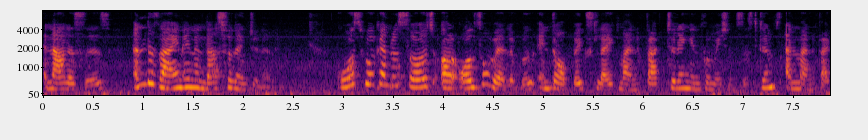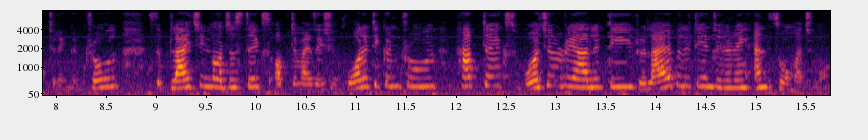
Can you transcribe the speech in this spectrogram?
analysis, and design in industrial engineering. Coursework and research are also available in topics like manufacturing information systems and manufacturing control, supply chain logistics, optimization quality control, haptics, virtual reality, reliability engineering, and so much more.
